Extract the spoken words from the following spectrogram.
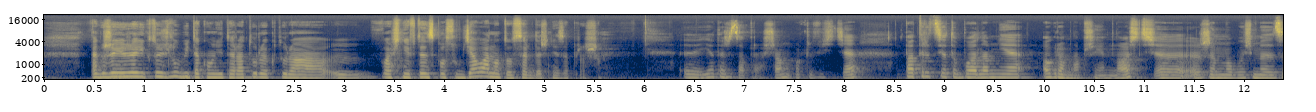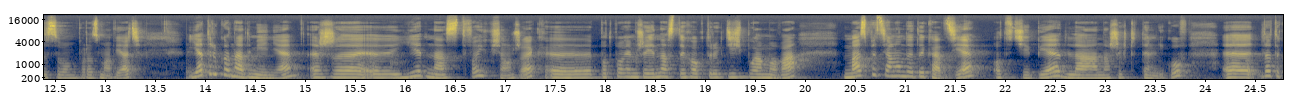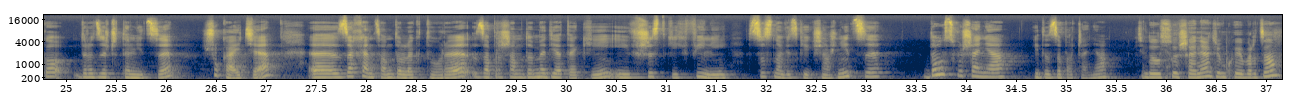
Także jeżeli ktoś lubi taką literaturę, która y, właśnie w ten sposób działa, no to serdecznie zapraszam. Y, Ja też zapraszam, oczywiście. Patrycja, to była dla mnie ogromna przyjemność, y, że mogłyśmy ze sobą porozmawiać. Ja tylko nadmienię, że y, jedna z Twoich książek, podpowiem, że jedna z tych, o których dziś była mowa, ma specjalną dedykację od Ciebie dla naszych czytelników. Dlatego, drodzy czytelnicy, szukajcie. Zachęcam do lektury, zapraszam do mediateki i wszystkich filii Sosnowieckiej Książnicy. Do usłyszenia i do zobaczenia. Do usłyszenia, dziękuję bardzo.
